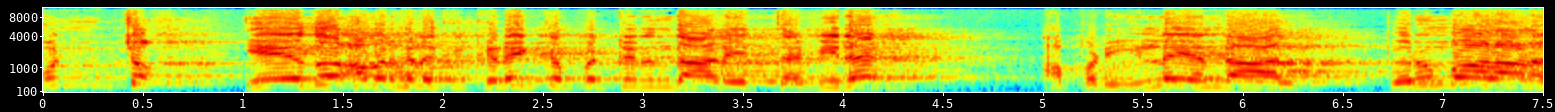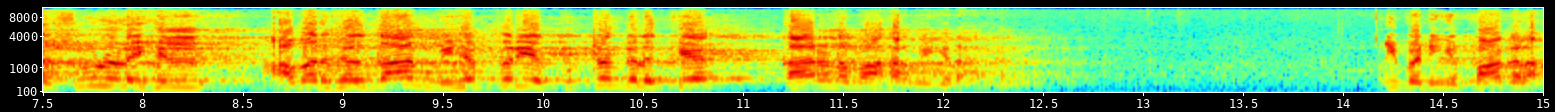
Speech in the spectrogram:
கொஞ்சம் ஏதோ அவர்களுக்கு கிடைக்கப்பட்டிருந்தாலே தவிர அப்படி இல்லை என்றால் பெரும்பாலான சூழ்நிலைகள் அவர்கள்தான் மிகப்பெரிய குற்றங்களுக்கு காரணமாக அமைகிறார்கள். இப்போ நீங்க பார்க்கலாம்.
